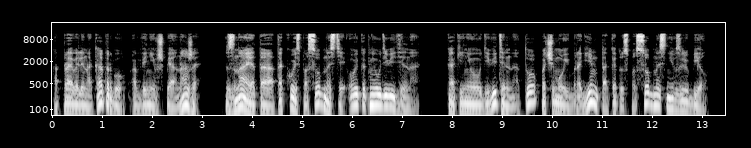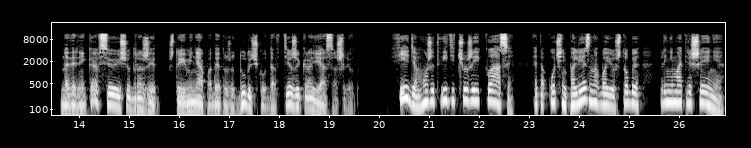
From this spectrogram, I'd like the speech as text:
Отправили на каторгу, обвинив в шпионаже? Зная-то о такой способности, ой, как неудивительно. Как и неудивительно то, почему Ибрагим так эту способность не взлюбил. Наверняка все еще дрожит, что и меня под эту же дудочку да в те же края сошлют. Федя может видеть чужие классы. Это очень полезно в бою, чтобы принимать решения.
